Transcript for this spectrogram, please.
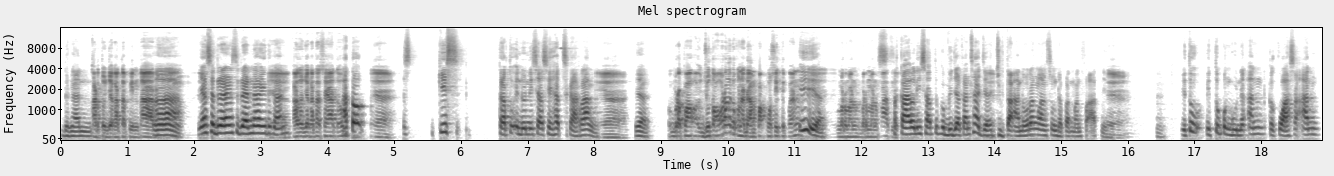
dengan Kartu Jakarta Pintar. Nah, yang sederhana-sederhana itu Ya, kan, Kartu Jakarta Sehat. oh. atau ya, kis kartu Indonesia Sehat sekarang, ya. ya Berapa juta orang itu kena dampak positif kan? iya Berman- bermanfaat. ya? sekali satu kebijakan saja Iya. jutaan orang langsung dapat manfaatnya. Ya. Itu itu penggunaan kekuasaan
